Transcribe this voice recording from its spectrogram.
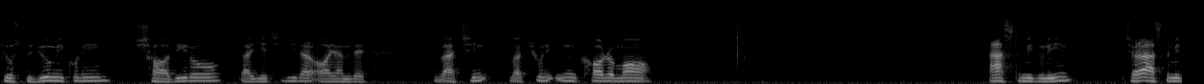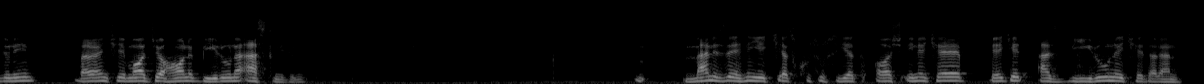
جستجو می‌کنیم شادی رو در یه چیزی در آینده. و, و چون این کار رو ما اصل می‌دونیم. چرا اصل می‌دونیم؟ برای اینکه ما جهان بیرون اصل می‌دونیم. من ذهنی یکی از خصوصیت آش اینه که بگید از بیرونه که دارن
